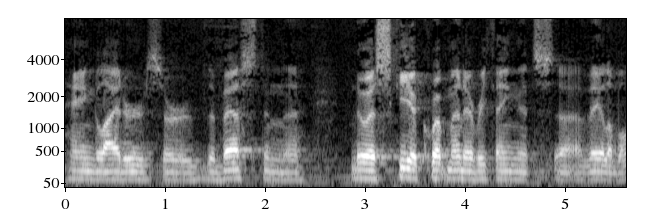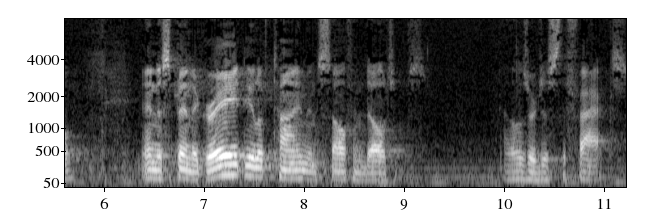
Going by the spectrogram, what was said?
hang gliders or the best and the newest ski equipment, everything that's uh, available, and to spend a great deal of time in self indulgence. Those are just the facts.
